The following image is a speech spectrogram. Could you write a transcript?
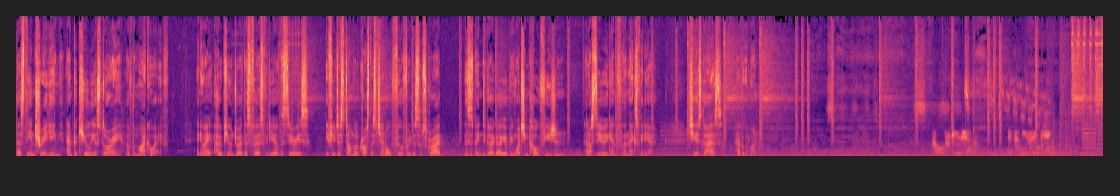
That's the intriguing and peculiar story of the microwave. Anyway, hope you enjoyed this first video of the series. If you've just stumbled across this channel, feel free to subscribe. This has been Dagogo, you've been watching Cold Fusion, and I'll see you again for the next video. Cheers guys, have a good one. Cold fusion. It's new thinking.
